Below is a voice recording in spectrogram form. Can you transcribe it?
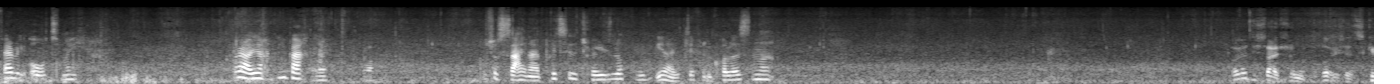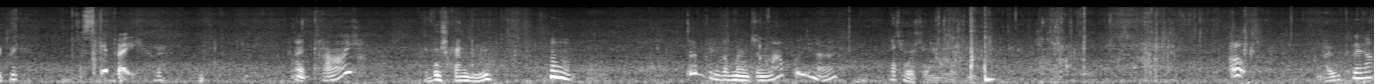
Very autumny. Where are you? You back? Yeah. I was just saying how pretty the trees look, you know, different colours and that. I heard you say something. I thought you said Skippy. Skippy. Okay. The bush kangaroo. Mm-hmm. Don't think I mentioned that, but you know. That's what oh, it sounded like. Oh, very clear.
